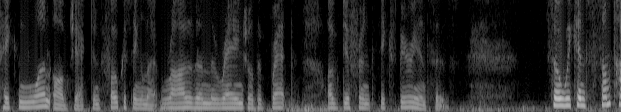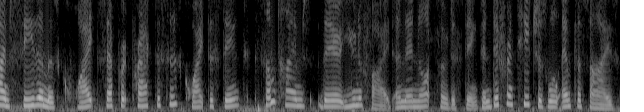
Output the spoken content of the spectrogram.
taking one object and focusing on that rather than the range or the breadth of different experiences. So we can sometimes see them as quite separate practices, quite distinct. Sometimes they're unified and they're not so distinct. And different teachers will emphasize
